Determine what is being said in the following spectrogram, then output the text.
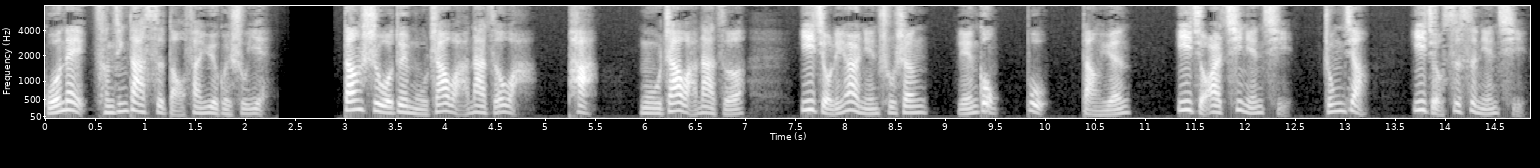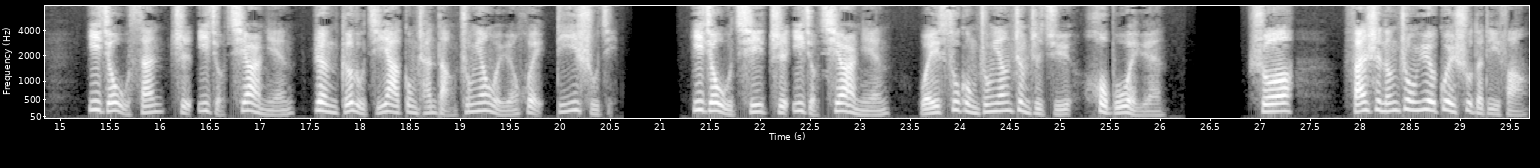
国内曾经大肆倒贩月桂树叶。当时我对姆扎瓦纳泽瓦帕姆扎瓦纳泽，一九零二年出生，联共部党员，一九二七年起中将，一九四四年起，一九五三至一九七二年任格鲁吉亚共产党中央委员会第一书记，一九五七至一九七二年为苏共中央政治局候补委员。说，凡是能种月桂树的地方，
